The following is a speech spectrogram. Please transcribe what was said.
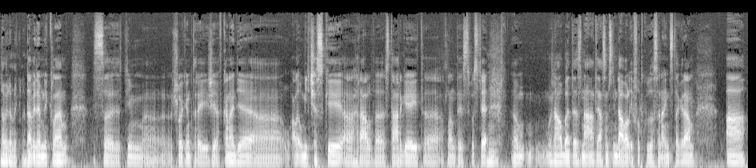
Davidem Niklem. Davidem Niklem s tím člověkem, který žije v Kanadě, ale umí česky a hrál v Stargate, Atlantis, prostě hmm. možná ho budete znát, já jsem s ním dával i fotku zase na Instagram a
